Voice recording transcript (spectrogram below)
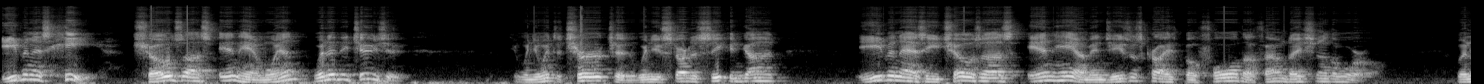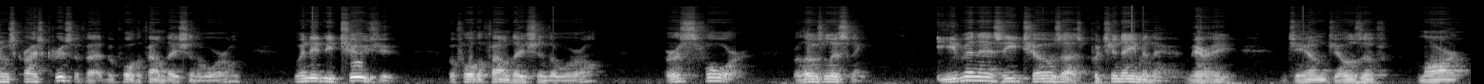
Even as he chose us in him. When? When did he choose you? When you went to church and when you started seeking God? even as he chose us in him, in Jesus Christ, before the foundation of the world. When was Christ crucified? Before the foundation of the world. When did he choose you? Before the foundation of the world. Verse 4, for those listening, even as he chose us, put your name in there, Mary, Jim, Joseph, Mark,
